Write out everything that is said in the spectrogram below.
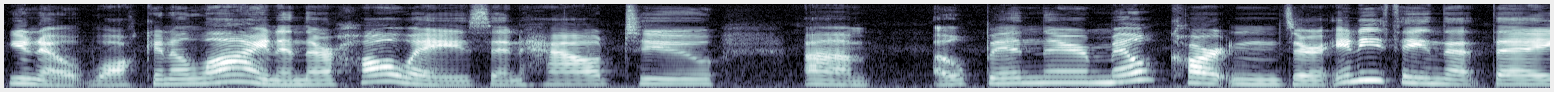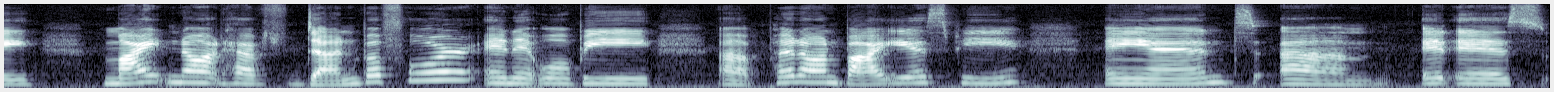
you know, walk in a line in their hallways and how to um, open their milk cartons or anything that they might not have done before, and it will be uh, put on by ESP. And um, it is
